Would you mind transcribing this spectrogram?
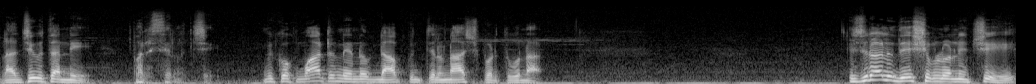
నా జీవితాన్ని పరిశీలించి. మీకు ఒక మాట నేను జ్ఞాపకించాలని ఆశపడుతూ ఉన్నాను ఇజ్రాయల్ దేశంలో నుంచి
